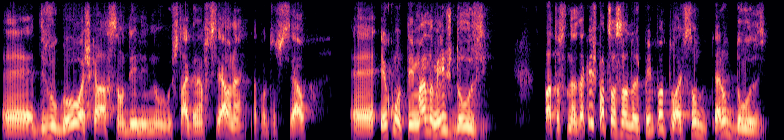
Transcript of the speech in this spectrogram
é, divulgou a escalação dele no Instagram oficial, né, na conta oficial, é, eu contei mais ou menos 12 patrocinadores. Aqueles patrocinadores bem pontuais, são, eram 12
